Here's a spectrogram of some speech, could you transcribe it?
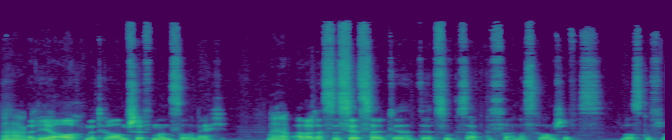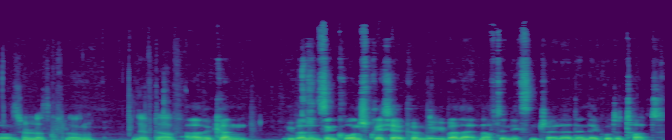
Ah, okay. Weil die ja auch mit Raumschiffen und so, nicht? Ja. Aber das ist jetzt halt, der, der Zug ist abgefahren, das Raumschiff ist losgeflogen. Ist schon losgeflogen. Lift auf. Aber wir können über einen Synchronsprecher können wir überleiten auf den nächsten Trailer, denn der gute Todd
